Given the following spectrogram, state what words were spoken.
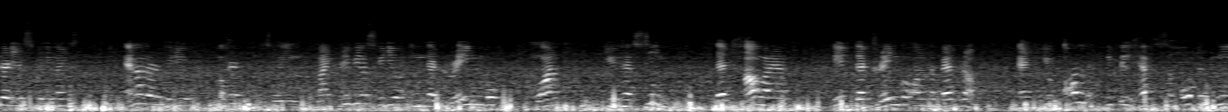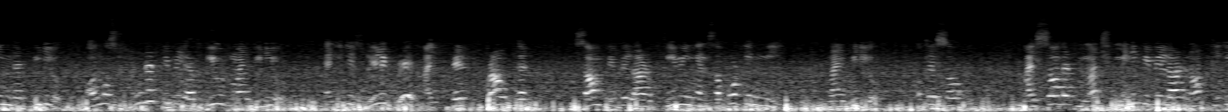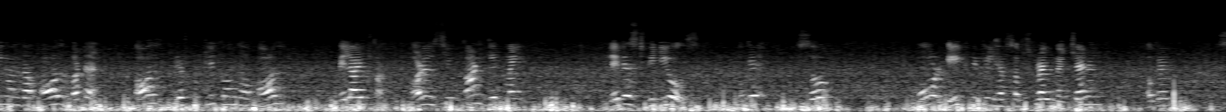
welcome legendary experiments another video. Okay so in my previous video in that rainbow one you have seen that how i have did that rainbow on the background. And you all people have supported me in that video. Almost 100 people have viewed my video. And it is really great. I felt proud that some people are viewing and supporting me my video. Okay so i saw that much many people are not clicking on the all button. All you have to click on the all bell icon or else you can't get my latest videos okay? So more eight people have subscribed my channel okay?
